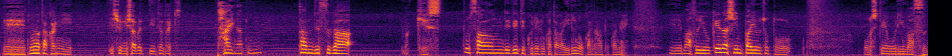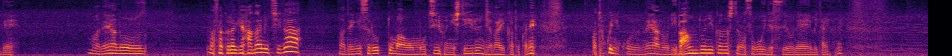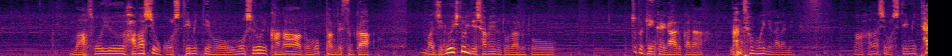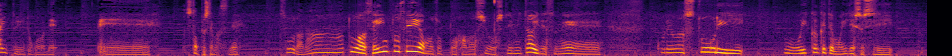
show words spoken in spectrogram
えー、どなたかに一緒に喋っていただきたいなと思ったんですが、まあ、ゲストさんで出てくれる方がいるのかなとかね、えー、まあそういう余計な心配をちょっと、しておりますね。まあね、あの、まあ、桜木花道が、まあ、デニス・ロットマンをモチーフにしているんじゃないかとかね。まあ、特にこういうね、あの、リバウンドに関してはすごいですよね、みたいなね。まあそういう話をこうしてみても面白いかなと思ったんですが、まあ自分一人で喋るとなると、ちょっと限界があるかな、なんて思いながらね、まあ話もしてみたいというところで、えー、ストップしてますね。そうだなあとは、セイントセイヤもちょっと話をしてみたいですね。これはストーリーを追いかけてもいいですし、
